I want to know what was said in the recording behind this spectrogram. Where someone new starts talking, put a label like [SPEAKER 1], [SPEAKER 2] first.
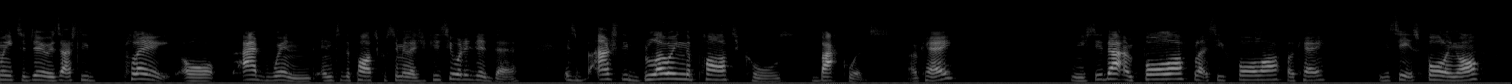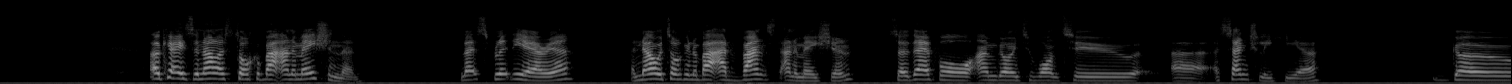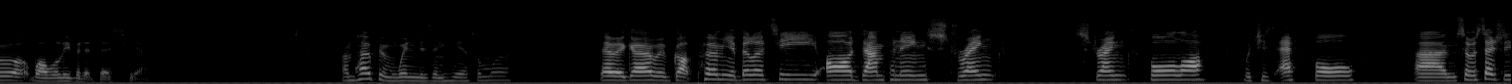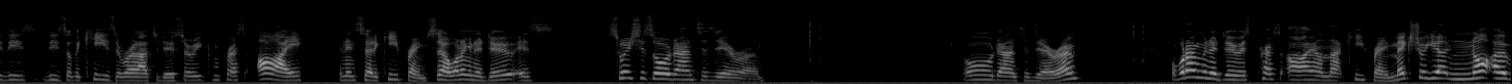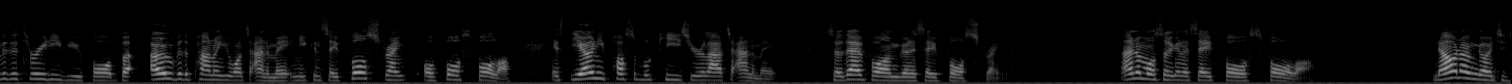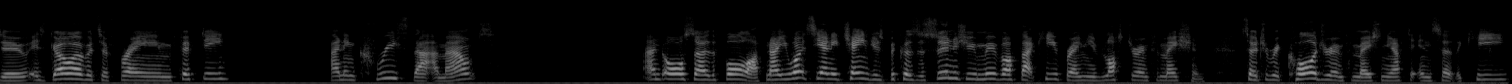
[SPEAKER 1] me to do is actually play or add wind into the particle simulation. Can you see what it did there? It's actually blowing the particles backwards. Okay? Can you see that? And fall off. Let's see fall off. Okay? You can see it's falling off. Okay, so now let's talk about animation then. Let's split the area. And now we're talking about advanced animation. So therefore, I'm going to want to uh, essentially here go, well, we'll leave it at this here. I'm hoping wind is in here somewhere. There we go, we've got permeability, R dampening, strength, strength, fall off, which is F fall. Um, so essentially these, these are the keys that we're allowed to do. So we can press I and insert a keyframe. So what I'm going to do is switch this all down to zero. All down to zero. And what I'm going to do is press I on that keyframe. Make sure you're not over the 3D viewport, but over the panel you want to animate, and you can say force strength or force fall off. It's the only possible keys you're allowed to animate. So therefore I'm going to say force strength. And I'm also going to say force fall off. Now what I'm going to do is go over to frame 50 and increase that amount and also the fall off. Now you won't see any changes because as soon as you move off that keyframe you've lost your information. So to record your information you have to insert the key,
